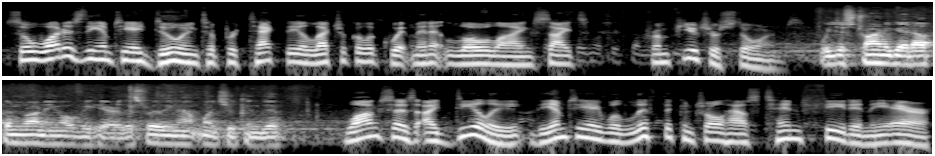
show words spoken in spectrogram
So, what is the MTA doing to protect the electrical equipment at low lying sites from future storms? We're just trying to get up and running over here. There's really not much you can do. Wong says ideally, the MTA will lift the control house 10 feet in the air,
